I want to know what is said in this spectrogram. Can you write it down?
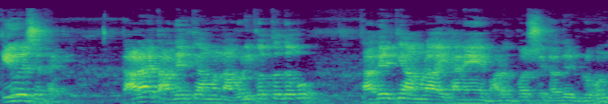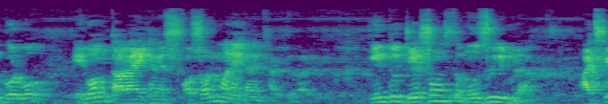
কেউ এসে থাকে, তারা তাদেরকে আমরা নাগরিকত্ব দেব, তাদেরকে আমরা এখানে ভারতবর্ষে তাদের গ্রহণ করব। এবং তারা এখানে সসম্মানে এখানে থাকতে পারবে। কিন্তু যে সমস্ত মুসলিমরা, আজকে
